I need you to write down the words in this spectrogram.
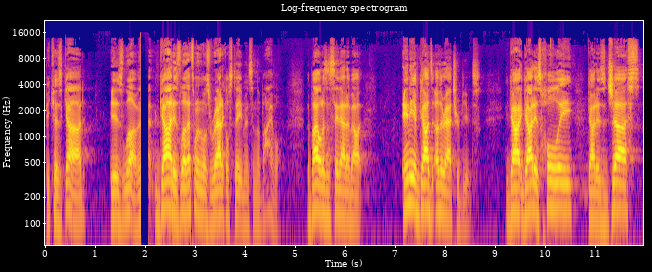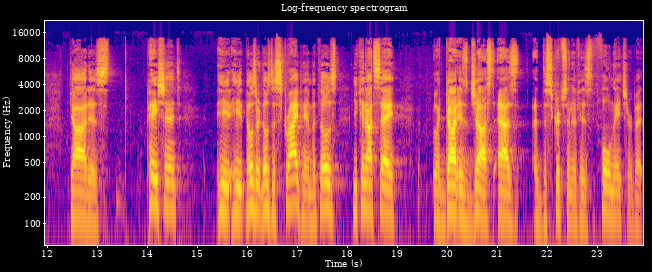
because God is love. God is love. That's one of the most radical statements in the Bible. The Bible doesn't say that about any of God's other attributes. God, God is holy, God is just, God is patient. He, he, those, are, those describe him, but those you cannot say, like, God is just as a description of his full nature. But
